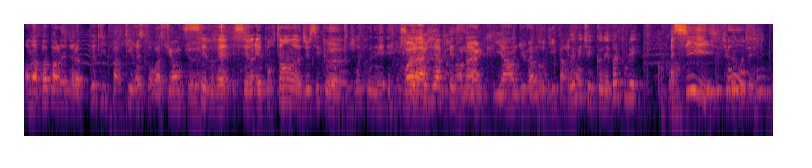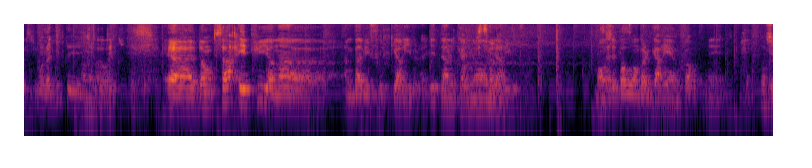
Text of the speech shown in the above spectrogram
on n'a pas parlé de la petite partie restauration que. C'est vrai, c'est vrai. Et pourtant, euh, Dieu sait que je la connais. Voilà, que je l'apprécie. on a un client du vendredi, par Oui, exemple. mais tu ne connais pas le poulet. Encore. Ah si, Si tu goûté. on l'a goûté. On l'a Ouais, goûté. ouais. Euh, donc ça, et puis on a euh, un baby-foot qui arrive, là. Il est dans le camion, Putain. il arrive. Bon, on ne sait pas où on va le garer encore, mais... On se,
